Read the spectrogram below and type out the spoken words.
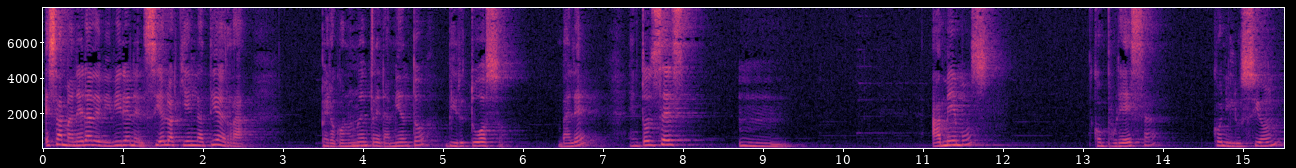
esa manera de vivir en el cielo aquí en la tierra pero con un entrenamiento virtuoso, ¿vale? Entonces, mm, amemos con pureza, con ilusión,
